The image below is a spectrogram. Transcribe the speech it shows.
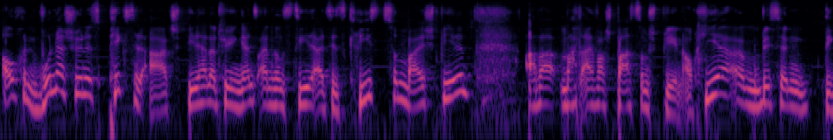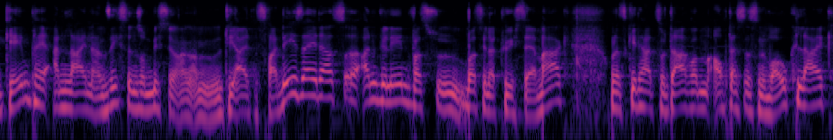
Auch ein wunderschönes Pixel-Art-Spiel, hat natürlich einen ganz anderen Stil als jetzt Gries zum Beispiel, aber macht einfach Spaß zum Spielen. Auch hier äh, ein bisschen die Gameplay-Anleihen an sich sind so ein bisschen an die alten 2D-Zeldas äh, angelehnt, was, was ich natürlich sehr mag. Und es geht halt so darum, auch das ist ein Roguelike,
